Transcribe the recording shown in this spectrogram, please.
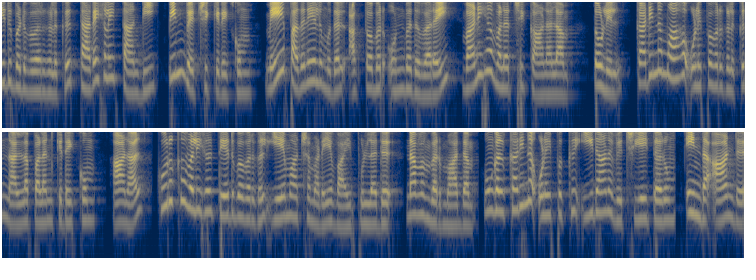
ஈடுபடுபவர்களுக்கு தடைகளை தாண்டி பின் வெற்றி கிடைக்கும். மே பதினேழு முதல் அக்டோபர் ஒன்பது வரை வணிக வளர்ச்சி காணலாம். தொழில் கடினமாக உழைப்பவர்களுக்கு நல்ல பலன் கிடைக்கும். ஆனால் குறுக்கு வழிகள் தேடுபவர்கள் ஏமாற்றமடைய வாய்ப்புள்ளது. நவம்பர் மாதம். உங்கள் கடின உழைப்புக்கு ஈடான வெற்றியை தரும். இந்த ஆண்டு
